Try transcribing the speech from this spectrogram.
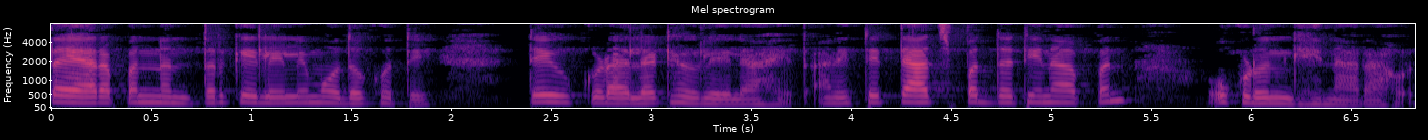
तयार आपण नंतर केलेले मोदक होते ते उकडायला ठेवलेले आहेत आणि ते त्याच पद्धतीनं आपण उकडून घेणार आहोत.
